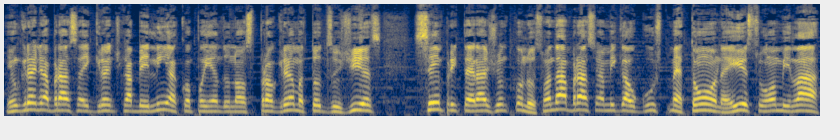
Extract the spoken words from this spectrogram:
E um grande abraço aí, grande cabelinho, acompanhando o nosso programa todos os dias, sempre terá junto conosco. Manda um abraço, meu amigo Augusto Metona, é isso, o homem lá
